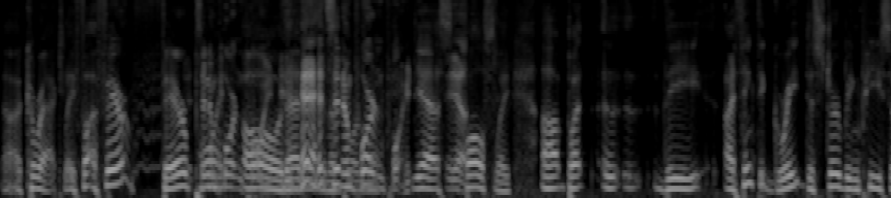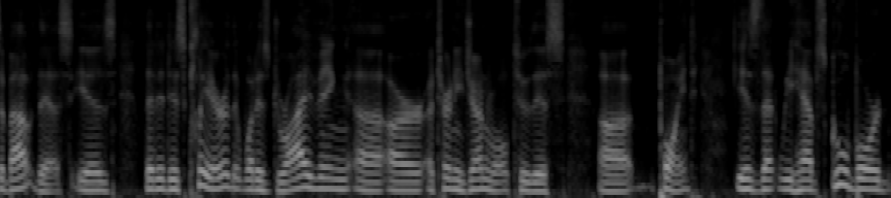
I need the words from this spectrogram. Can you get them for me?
Uh, correctly. F- fair, fair It's an point. Oh, point. that is It's an important point. Yes, Yes. falsely. Uh, but uh, the I think the great disturbing piece about this is that it is clear that what is driving uh, our attorney general to this uh, point is that we have school board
